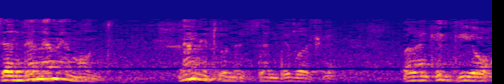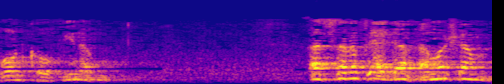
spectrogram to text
زنده نمیموند. نمی‌تونست زنده باشه. برای گیاهان کافی نبود. از طرف اگر همش هم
